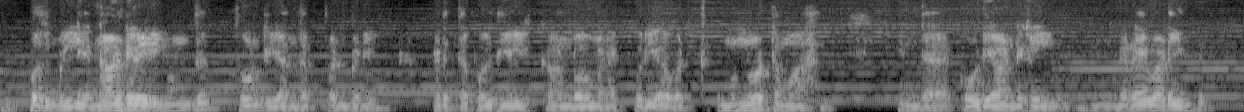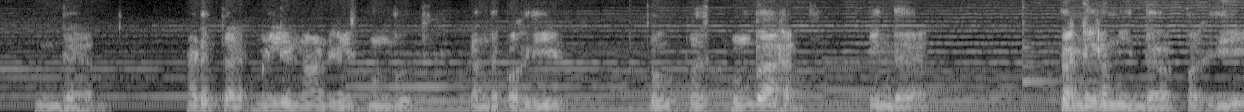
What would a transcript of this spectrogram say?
முப்பது மில்லியன் ஆண்டுகளில் வந்து தோன்றிய அந்த பண்பினை அடுத்த பகுதியில் காண்போம் என கூறி அவற்றுக்கு முன்னோட்டமாக இந்த கோடி ஆண்டுகள் நிறைவடைந்து இந்த அடுத்த மில்லியன் ஆண்டுகளுக்கு முன்பு அந்த பகுதியை தொகுப்பதற்கு முன்பாக இந்த தங்களிடம் இந்த பகுதியை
